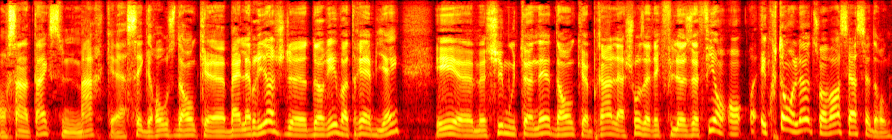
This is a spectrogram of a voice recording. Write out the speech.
On s'entend que c'est une marque assez grosse. Donc, euh, ben, la brioche de, dorée va très bien. Et euh, Monsieur Moutonnet, donc, prend la chose avec philosophie. On, on- Écoutons-le, tu vas voir, c'est assez drôle.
